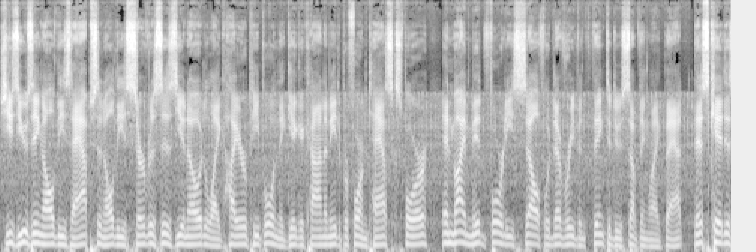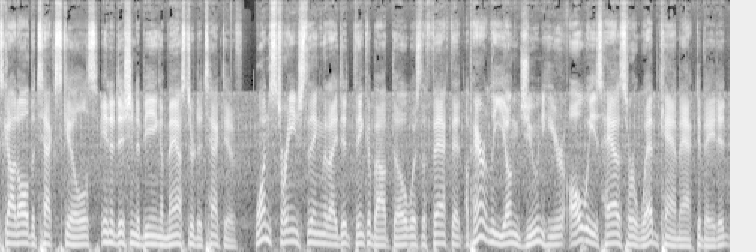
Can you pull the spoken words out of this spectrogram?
She's using all these apps and all these services, you know, to like hire people in the gig economy to perform tasks for her. And my mid 40s self would never even think to do something like that. This kid has got all the tech skills, in addition to being a master detective. One strange thing that I did think about, though, was the fact that apparently young June here always has her webcam activated.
